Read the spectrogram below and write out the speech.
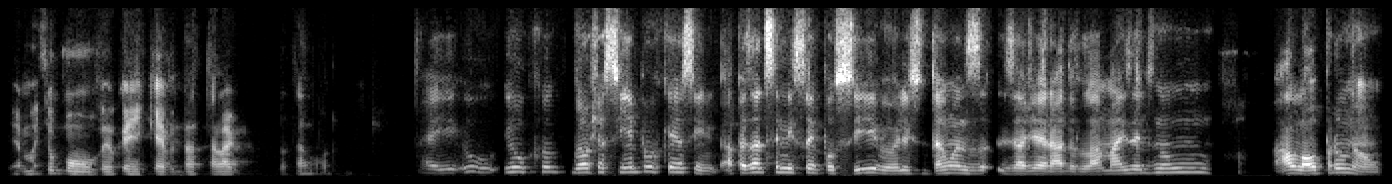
É muito bom ver o que a gente quer da tela. Da tela. É, e o, e o que eu gosto assim é porque, assim, apesar de ser missão impossível, eles dão umas exageradas lá, mas eles não alopram, não.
